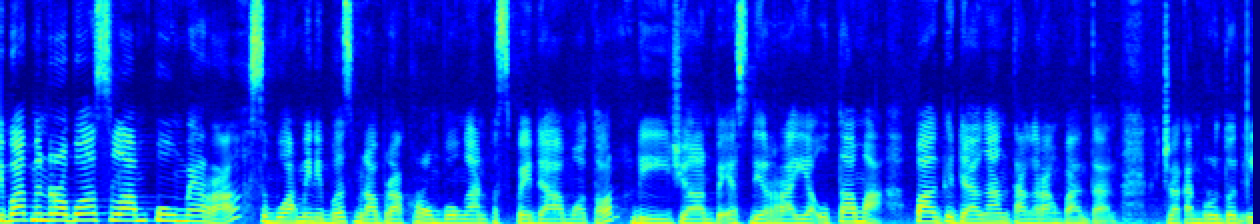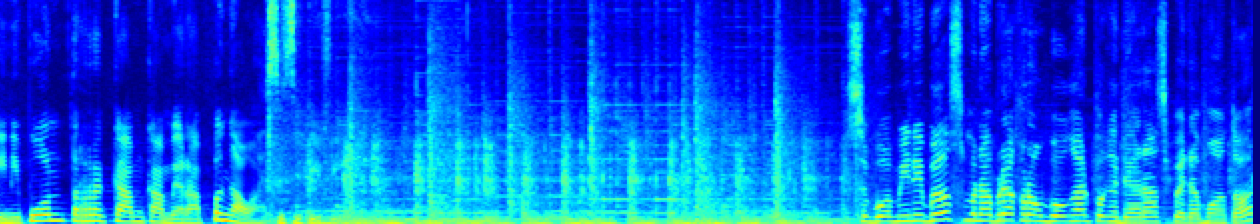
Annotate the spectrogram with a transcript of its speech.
Akibat menerobos lampu merah, sebuah minibus menabrak rombongan pesepeda motor di Jalan BSD Raya Utama, Pagedangan, Tangerang, Banten. Kecelakaan beruntun ini pun terekam kamera pengawas CCTV. Sebuah minibus menabrak rombongan pengendara sepeda motor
